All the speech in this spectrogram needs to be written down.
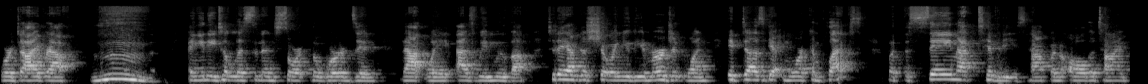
or digraph, and you need to listen and sort the words in that way as we move up. Today, I'm just showing you the emergent one. It does get more complex, but the same activities happen all the time.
